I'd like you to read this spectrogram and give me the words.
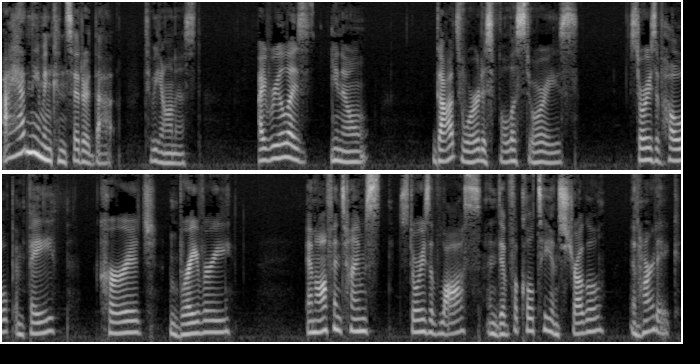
I hadn't even considered that, to be honest. I realized, you know, God's word is full of stories stories of hope and faith, courage and bravery, and oftentimes stories of loss and difficulty and struggle and heartache.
